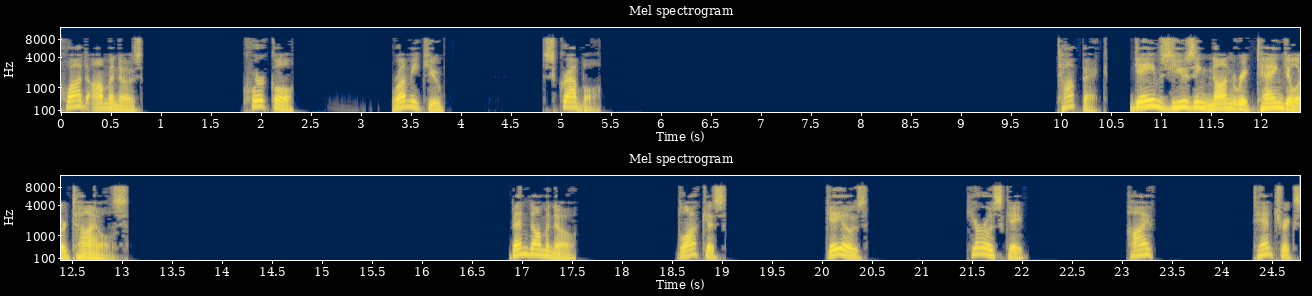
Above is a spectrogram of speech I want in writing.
Quad Ominos. Qwirkle Rummikub. Scrabble. Games using non-rectangular tiles. Bendomino. Blokus. Gheos Heroscape Hive Tantrix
